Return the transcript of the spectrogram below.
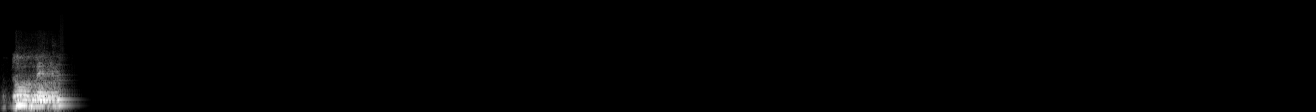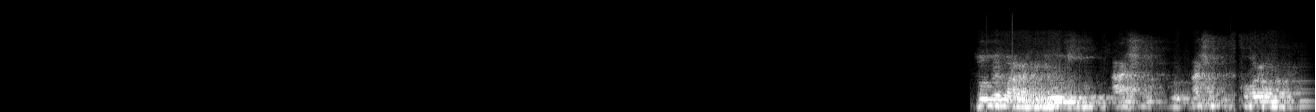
Mudou o método. Tudo é maravilhoso. Acham, acham que foram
